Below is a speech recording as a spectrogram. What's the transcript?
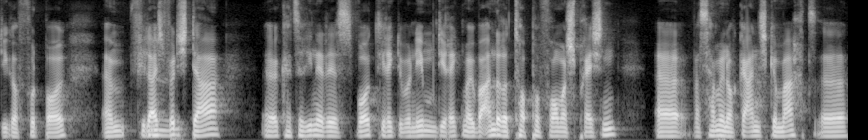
League of Football. Ähm, vielleicht mhm. würde ich da, äh, Katharina, das Wort direkt übernehmen und direkt mal über andere Top-Performer sprechen äh, was haben wir noch gar nicht gemacht? Äh,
